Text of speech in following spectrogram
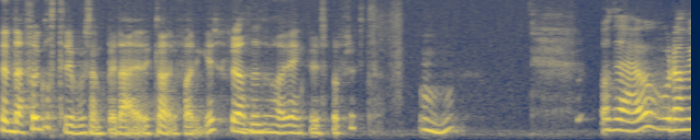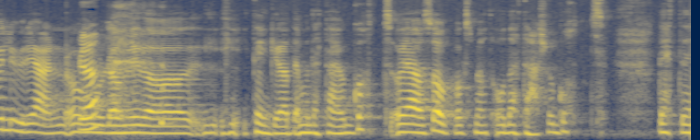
Det er derfor godteri for eksempel, er klare farger. For at du har jo egentlig lyst på frukt. Og det er jo hvordan vi lurer hjernen, og Ja. hvordan vi da tenker at ja, men dette er jo godt. Og jeg er også oppvokst med at å, dette er så godt. Dette,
